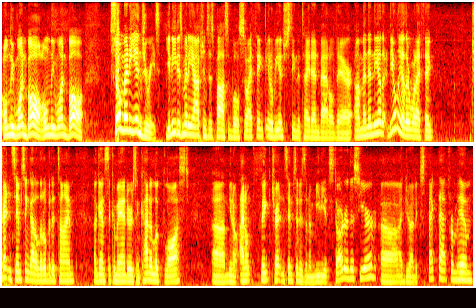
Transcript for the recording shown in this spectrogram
Only one ball, only one ball. So many injuries. You need as many options as possible. So I think it'll be interesting the tight end battle there. Um, and then the other, the only other one I think, Trenton Simpson got a little bit of time against the Commanders and kind of looked lost. Um, you know, I don't think Trenton Simpson is an immediate starter this year. Uh, I do not expect that from him.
